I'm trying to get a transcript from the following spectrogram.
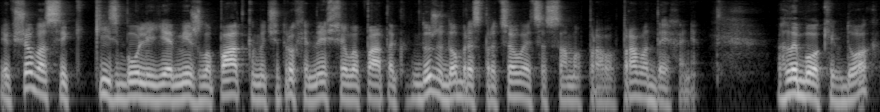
Якщо у вас якісь болі є між лопатками чи трохи нижче лопаток, дуже добре спрацьовується саме вправо, вправо дихання. Глибокий вдох.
